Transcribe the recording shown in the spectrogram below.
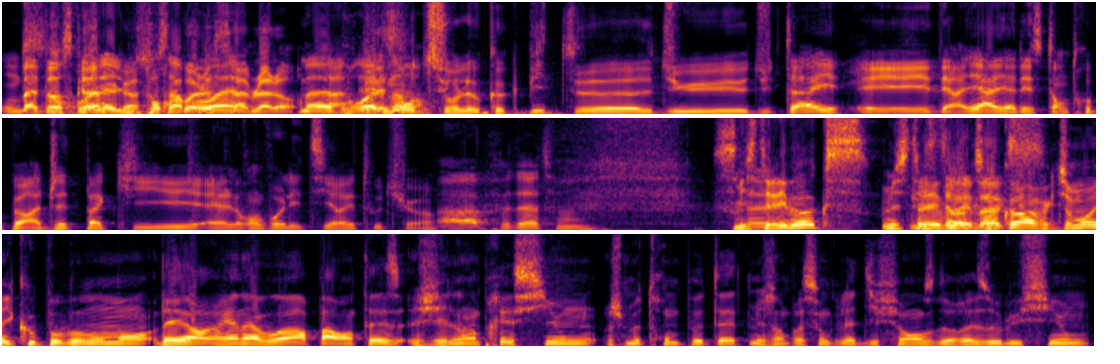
on Bah, sait dans ce pourquoi. elle- pourquoi le ouais. sable alors Bah, Ah, elle monte sur le cockpit euh, du, du TIE et derrière il y a des Stormtroopers à jetpack qui elle renvoie les tirs et tout tu vois Ah, peut-être, ouais. Mystery Box. Mystery, Mystery Box, Box. encore, effectivement, il coupe au bon moment. D'ailleurs, rien à voir, parenthèse, j'ai l'impression, je me trompe peut-être, mais j'ai l'impression que la différence de résolution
